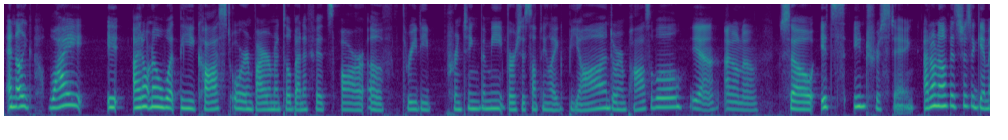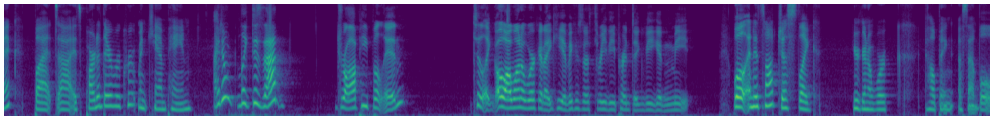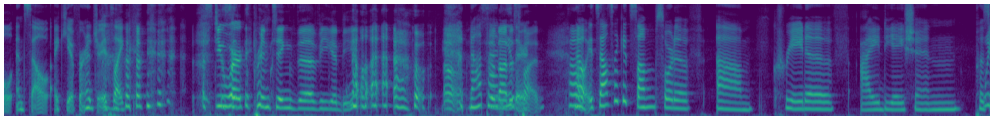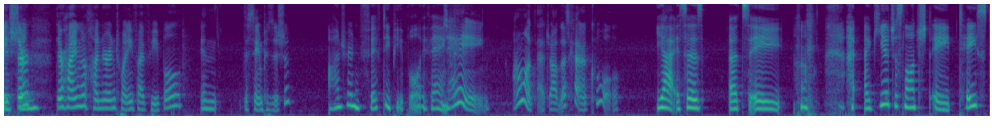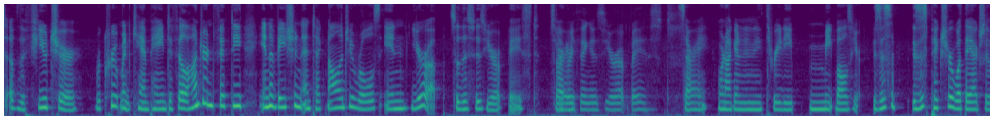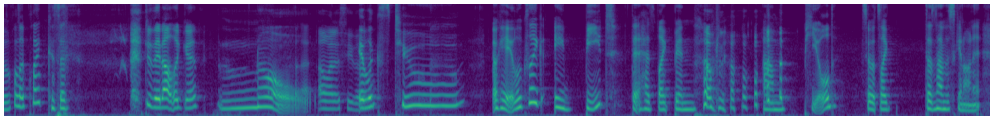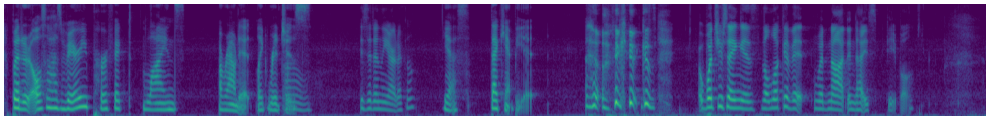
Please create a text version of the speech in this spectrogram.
And like why it I don't know what the cost or environmental benefits are of 3D printing the meat versus something like Beyond or Impossible. Yeah, I don't know. So it's interesting. I don't know if it's just a gimmick, but uh, it's part of their recruitment campaign. I don't like. Does that draw people in to like? Oh, I want to work at IKEA because they're 3D printing vegan meat. Well, and it's not just like you're going to work helping assemble and sell IKEA furniture. It's like Do you work printing the vegan meat? oh, oh, not so that not either. as fun. No, it sounds like it's some sort of um, creative ideation Wait, they're position. they're hiring 125 people in the same position. 150 people, I think. Dang, I want that job. That's kind of cool. Yeah, it says it's a IKEA just launched a Taste of the Future recruitment campaign to fill 150 innovation and technology roles in Europe. So this is Europe based. Sorry. Everything is Europe based. Sorry. We're not getting any 3D meatballs here. Is this a is this picture what they actually look, look like? Cuz Do they not look good? no. I want to see them. It looks too Okay, it looks like a beet that has like been oh no. um peeled. So it's like doesn't have the skin on it, but it also has very perfect lines around it, like ridges. Oh. Is it in the article? Yes. That can't be it. Because what you're saying is the look of it would not entice people.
